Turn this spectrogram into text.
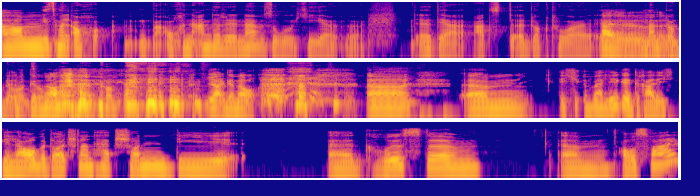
Um, Jetzt mal auch, auch eine andere, ne? so hier äh, der Arzt, äh, Doktor, äh, äh Landdoktor. Genau. So, ja, genau. Äh, ähm, ich überlege gerade, ich glaube, Deutschland hat schon die äh, größte ähm, Auswahl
